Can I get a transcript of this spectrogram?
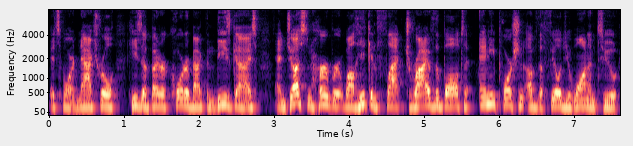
it's more natural. He's a better quarterback than these guys. And Justin Herbert, while he can flat drive the ball to any portion of the field you want him to,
